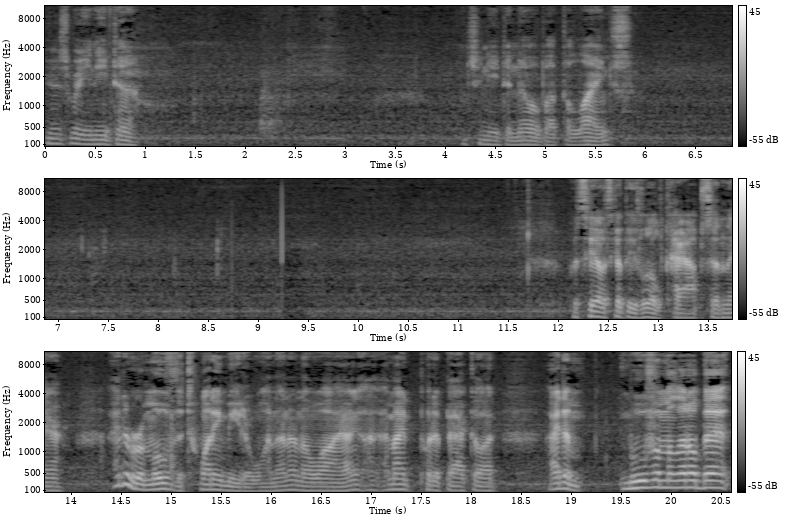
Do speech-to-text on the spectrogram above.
Here's where you need to what you need to know about the lengths. But see how it's got these little taps in there? I had to remove the 20 meter one. I don't know why. I, I might put it back on. I had to move them a little bit.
